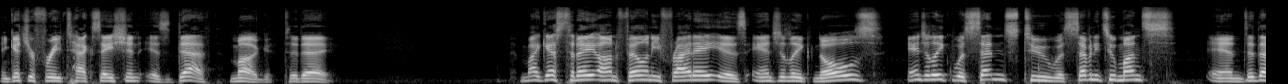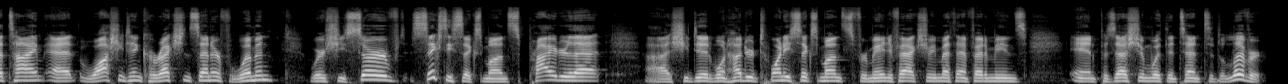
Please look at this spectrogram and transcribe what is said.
and get your free Taxation is Death mug today. My guest today on Felony Friday is Angelique Knowles. Angelique was sentenced to 72 months and did that time at Washington Correction Center for Women, where she served 66 months. Prior to that, uh, she did 126 months for manufacturing methamphetamines and possession with intent to deliver.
